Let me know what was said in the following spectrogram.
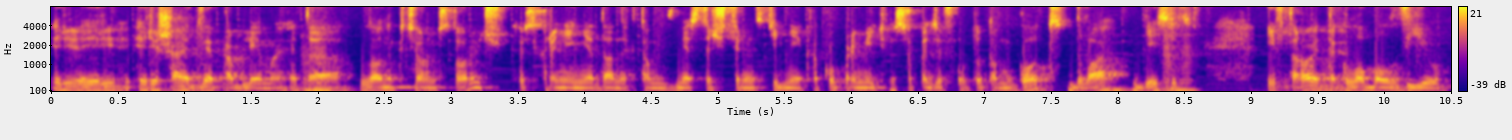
решает две проблемы. Это long-term storage, то есть хранение данных там вместо 14 дней, как у Prometheus по дефолту, там год, два, 10. Mm-hmm. И второе — это global view.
